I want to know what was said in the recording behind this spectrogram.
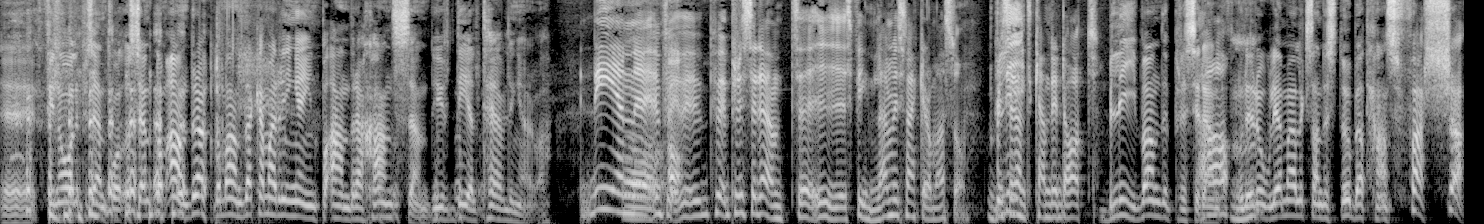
Eh, final i presidentval och sen de andra, de andra kan man ringa in på andra chansen, det är ju deltävlingar va. Det är en eh, f- f- president i Finland vi snackar om alltså. Presidentkandidat. blivande president. Ja. Och det roliga med Alexander Stubb är att hans farsa,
